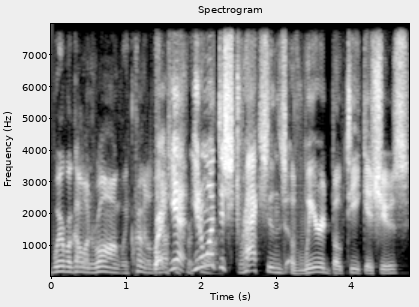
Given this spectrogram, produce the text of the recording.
where we're going wrong with criminal Right? justice Yeah, you don't want distractions of weird boutique issues.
